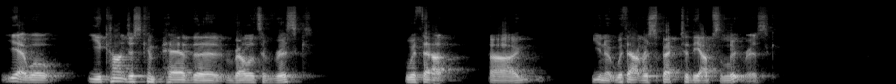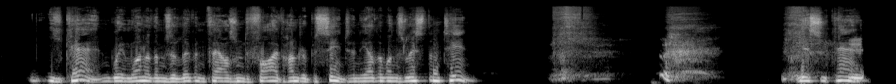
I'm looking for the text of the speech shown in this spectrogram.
yeah, well, you can't just compare the relative risk without, uh, you know, without respect to the absolute risk. You can when one of them's eleven thousand to five hundred percent, and the other one's less than ten. yes, you can.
